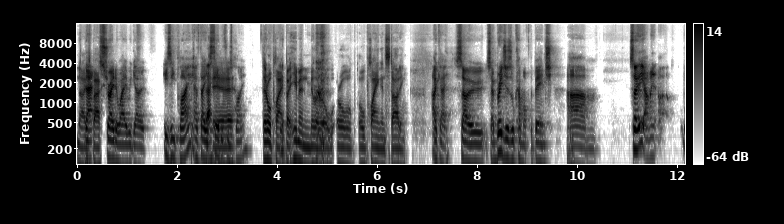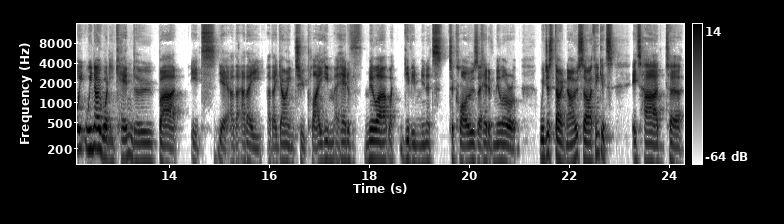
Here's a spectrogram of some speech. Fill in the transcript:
No, that straight away we go. Is he playing? Have they That- said if he's playing? They're all playing, but him and Miller are all, are all, all playing and starting. Okay, so so Bridges will come off the bench. Um, so yeah, I mean, uh, we we know what he can do, but it's yeah, are they, are they are they going to play him ahead of Miller, like give him minutes to close ahead of Miller? Or, we just don't know. So I think it's it's hard to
